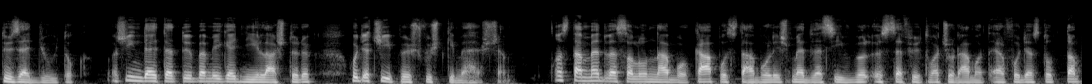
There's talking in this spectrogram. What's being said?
Tüzet gyújtok. A zsindejtetőbe még egy nyílást török, hogy a csípős füst kimehessen. Aztán medveszalonnából, káposztából és medveszívből összefőtt vacsorámat elfogyasztottam,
